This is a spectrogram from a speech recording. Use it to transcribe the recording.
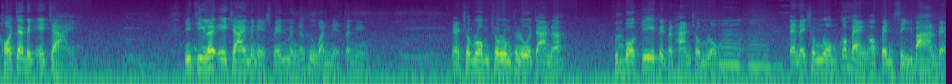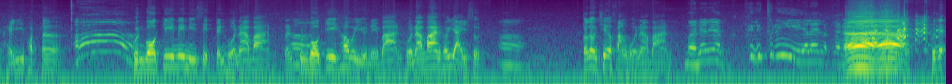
ของอาจารย์เป็นเอจายอืมจริงๆ แล้วเอจายแมネจเมนต์มันก็คือวันเน็ตนั่นเองอืมอย่างชมรมชมรมธนูอาจารย์นะ คุณโบกี้เป็นประธานชมรมอืมอืมแต่ในชมรมก็แบ่งออกเป็น4บ้านแบบแฮร์รี่พอตเตอร์อ่าคุณโบกี้ไม่มีสิทธิ์เป็นหัวหน้าบ้านนั้นอ่าคุณโบกี้เข้าไปอยู่ในบ้าน หัวหน้าบ้านเขาใหญ่สุดอ่าก็ต้องเชื่อฟังหัวหน้าบ้าน เหมือนเนี่ยเนี่ยพิลิทรีอะไรแบบนั้นเออเออ คุณเนี่ย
